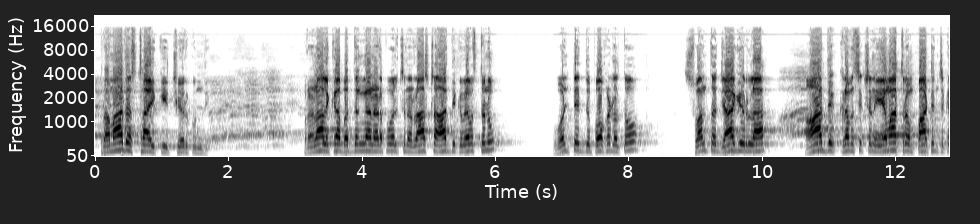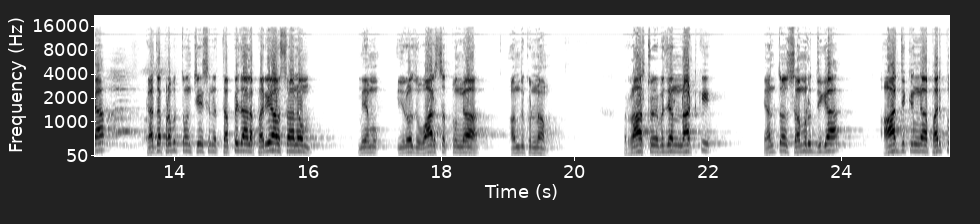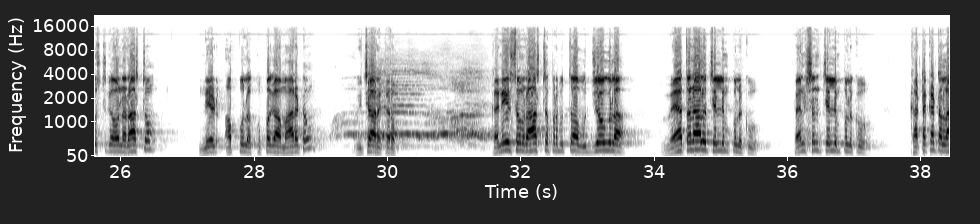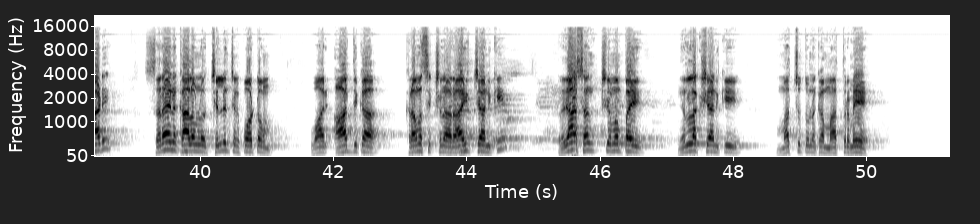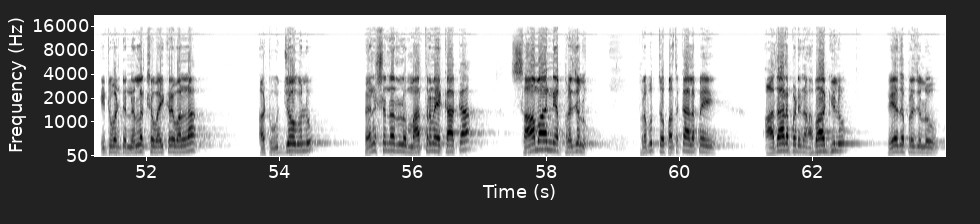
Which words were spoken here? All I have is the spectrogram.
ప్రమాద స్థాయికి చేరుకుంది. ప్రణాళికాబద్ధంగా నడపవలసిన రాష్ట్ర ఆర్థిక వ్యవస్థను ఒంటెద్దు పోకడలతో స్వంత జాగీరుల ఆర్థిక క్రమశిక్షణ ఏమాత్రం పాటించక గత ప్రభుత్వం చేసిన తప్పిదాల పర్యవసానం మేము ఈరోజు వారసత్వంగా అందుకున్నాం. రాష్ట్ర విభజన నాటికి ఎంతో సమృద్ధిగా ఆర్థికంగా పరిపుష్టిగా ఉన్న రాష్ట్రం నేడు అప్పుల కుప్పగా మారటం విచారకరం. కనీసం రాష్ట్ర ప్రభుత్వ ఉద్యోగుల వేతనాలు చెల్లింపులకు పెన్షన్ చెల్లింపులకు కటకటలాడి సరైన కాలంలో చెల్లించకపోవటం వారి ఆర్థిక క్రమశిక్షణ రాహిత్యానికి ప్రజా సంక్షేమంపై నిర్లక్ష్యానికి మచ్చుతునక మాత్రమే. ఇటువంటి నిర్లక్ష్య వైఖరి వలన అటు ఉద్యోగులు పెన్షనర్లు మాత్రమే కాక సామాన్య ప్రజలు ప్రభుత్వ పథకాలపై ఆధారపడిన అభాగ్యులు పేద ప్రజలు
